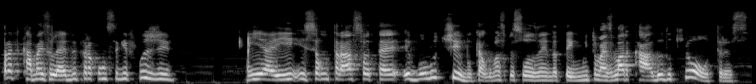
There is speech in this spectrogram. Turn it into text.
para ficar mais leve para conseguir fugir. E aí, isso é um traço até evolutivo, que algumas pessoas ainda têm muito mais marcado do que outras.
